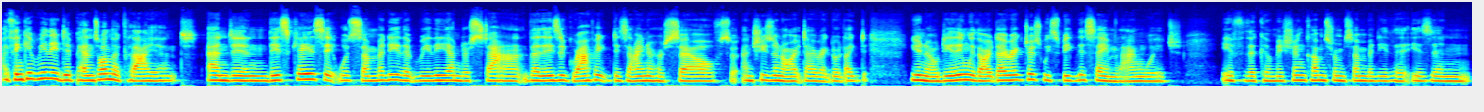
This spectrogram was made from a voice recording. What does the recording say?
I think it really depends on the client. And in this case, it was somebody that really understand that is a graphic designer herself. So, and she's an art director. Like, you know, dealing with art directors, we speak the same language. If the commission comes from somebody that isn't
